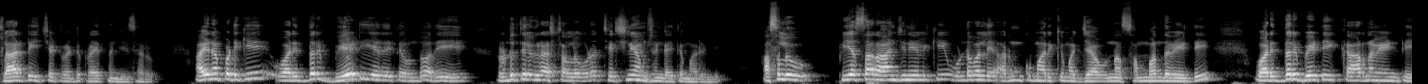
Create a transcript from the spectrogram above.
క్లారిటీ ఇచ్చేటువంటి ప్రయత్నం చేశారు. అయినప్పటికీ వారిద్దరి భేటీ ఏదైతే ఉందో అది రెండు తెలుగు రాష్ట్రాల్లో కూడా చర్చనీయాంశంగా అయితే మారింది. అసలు పిఎస్ఆర్ ఆంజనేయులకి ఉండవల్లి అరుణ్ కుమార్కి మధ్య ఉన్న సంబంధం ఏంటి? వారిద్దరి భేటీకి కారణం ఏంటి?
